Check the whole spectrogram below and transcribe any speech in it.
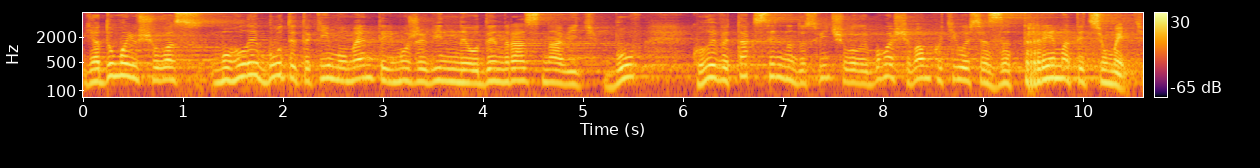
Я думаю, що у вас могли бути такі моменти, і може він не один раз навіть був, коли ви так сильно досвідчували Бога, що вам хотілося затримати цю мить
